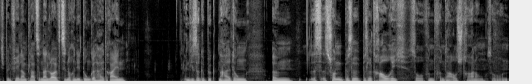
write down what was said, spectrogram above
ich bin fehl am Platz und dann läuft sie noch in die Dunkelheit rein, in dieser gebückten Haltung. Ähm, es ist schon ein bisschen, bisschen traurig, so von, von der Ausstrahlung. So. Und,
